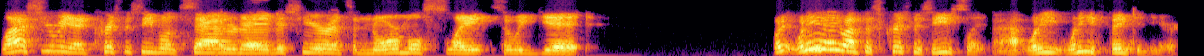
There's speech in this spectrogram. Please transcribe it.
last year we had Christmas Eve on Saturday. This year it's a normal slate, so we get. What, what do you think about this Christmas Eve slate, Pat? What are you What are you thinking here?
